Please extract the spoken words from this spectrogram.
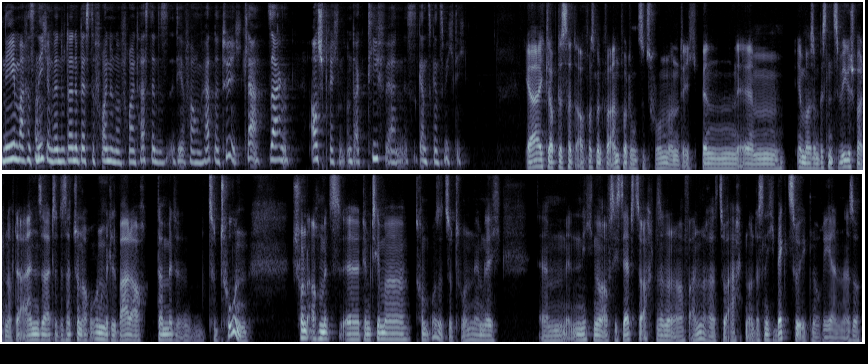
nee, mach es nicht. Und wenn du deine beste Freundin oder Freund hast, der das, die Erfahrung hat, natürlich, klar, sagen, aussprechen und aktiv werden, ist ganz, ganz wichtig. Ja, ich glaube, das hat auch was mit Verantwortung zu tun. Und ich bin ähm, immer so ein bisschen zwiegespalten. Auf der einen Seite, das hat schon auch unmittelbar auch damit äh, zu tun, schon auch mit äh, dem Thema Thrombose zu tun, nämlich ähm, nicht nur auf sich selbst zu achten, sondern auf andere zu achten und das nicht wegzuignorieren. Also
